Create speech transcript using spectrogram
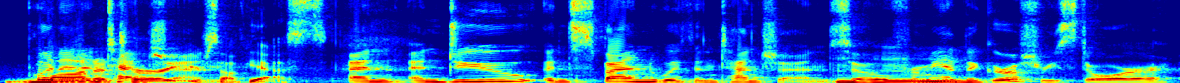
Put in monitor intention. yourself. Yes. and and do and spend with intention. So for me at the mm-hmm. grocery store,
